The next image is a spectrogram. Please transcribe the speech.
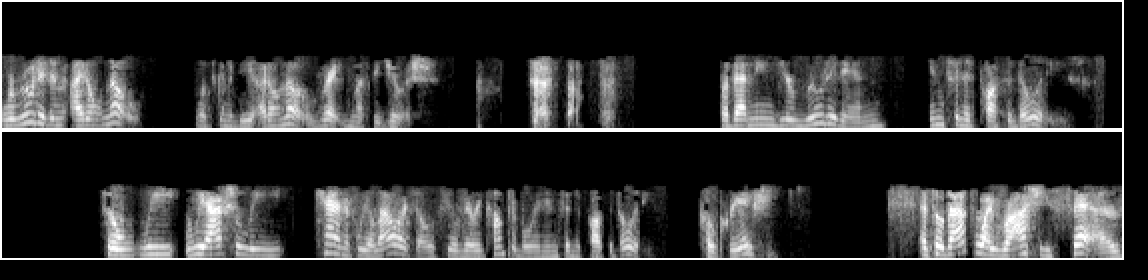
We're rooted in I don't know. What's going to be? I don't know. Great, you must be Jewish. but that means you're rooted in infinite possibilities. So we, we actually can, if we allow ourselves, feel very comfortable in infinite possibilities. Co-creation. And so that's why Rashi says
